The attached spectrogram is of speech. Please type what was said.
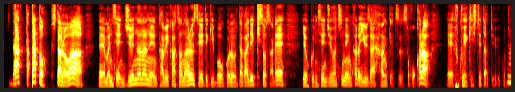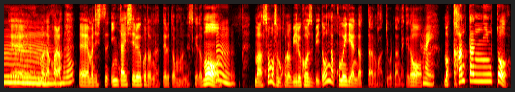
だだったとしたのは、えーまあ、2017年度重なる性的暴行の疑いで起訴され翌2018年から有罪判決そこから、えー服役してたということでうんまあだから、えーまあ、実質引退してることになってると思うんですけどども、うん。まあ、そもそもこのビル・コズビーどんなコメディアンだったのかっていうことなんだけど、はい。まあ、簡単に言うと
